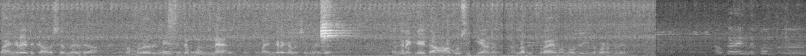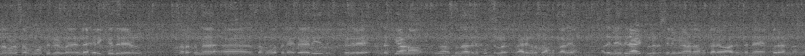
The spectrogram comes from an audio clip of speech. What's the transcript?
ഭയങ്കരമായിട്ട് കളക്ഷൻ നേടുക. നമ്മൾ റിലീസിന്റെ മുന്നേ ഭയങ്കര കളക്ഷൻ നേടുക. അങ്ങനെയൊക്കെ ആയിട്ട് ആഘോഷിക്കുകയാണ്. നല്ല അഭിപ്രായം വന്നുകൊണ്ടിരിക്കുന്ന പടത്തിൽ നമുക്കറിയാം ഇന്നിപ്പം നമ്മുടെ സമൂഹത്തിലുള്ള ലഹരിക്കെതിരെ നടക്കുന്ന സമൂഹത്തിലെ ലഹരിക്കെതിരെ എന്തൊക്കെയാണോ നടക്കുന്നത് അതിനെക്കുറിച്ചുള്ള കാര്യങ്ങളൊക്കെ നമുക്കറിയാം. അതിനെതിരായിട്ടുള്ളൊരു സിനിമയാണ് നമുക്കറിയാം. ആദ്യം തന്നെ എമ്പുരാൻ എന്ന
